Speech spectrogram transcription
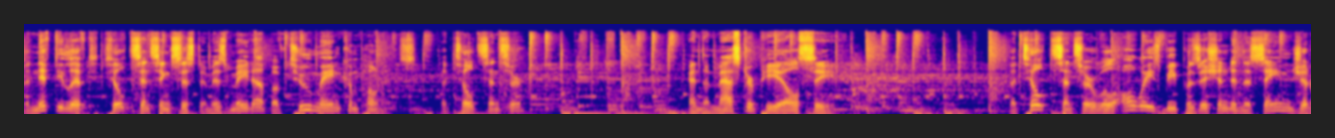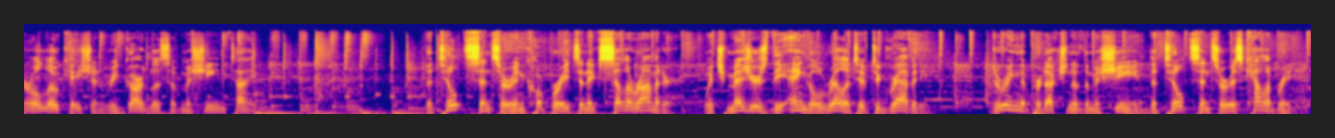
The Niftylift tilt sensing system is made up of two main components, the tilt sensor and the master PLC. The tilt sensor will always be positioned in the same general location regardless of machine type. The tilt sensor incorporates an accelerometer, which measures the angle relative to gravity. During the production of the machine, the tilt sensor is calibrated.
